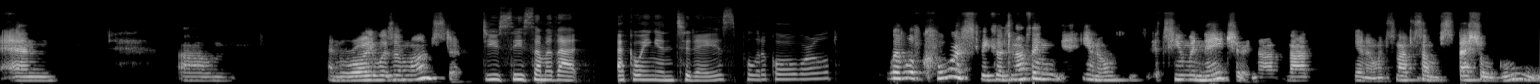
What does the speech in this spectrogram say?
and um, and Roy was a monster. Do you see some of that echoing in today's political world? Well, of course, because nothing, you know, it's human nature, not not you know, it's not some special rule.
